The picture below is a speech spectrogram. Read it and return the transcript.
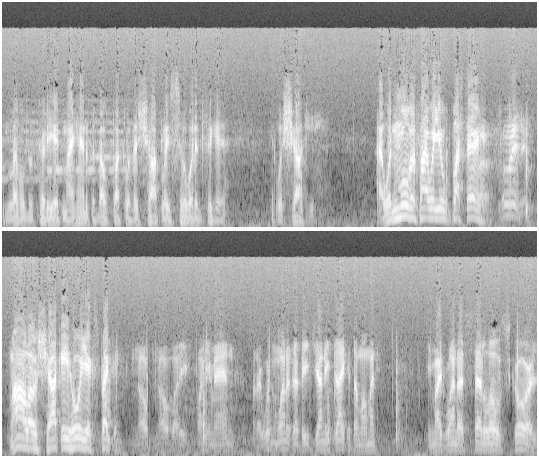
and leveled the 38 in my hand at the belt buckle of the sharply silhouetted figure. It was Sharky. I wouldn't move if I were you, Buster. Uh, who is it? Marlowe, Sharky. Who are you expecting? No, nobody, funny man. But I wouldn't want it to be Johnny Dyke at the moment. He might want to settle old scores.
